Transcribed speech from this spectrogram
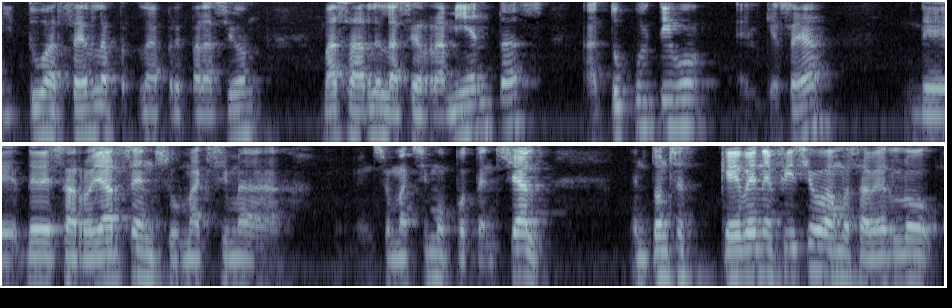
y tú hacer la, preparación, vas a darle las herramientas a tu cultivo, que sea, de, desarrollarse en su máxima, en su máximo potencial. Entonces, ¿qué beneficio? Vamos a verlo,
